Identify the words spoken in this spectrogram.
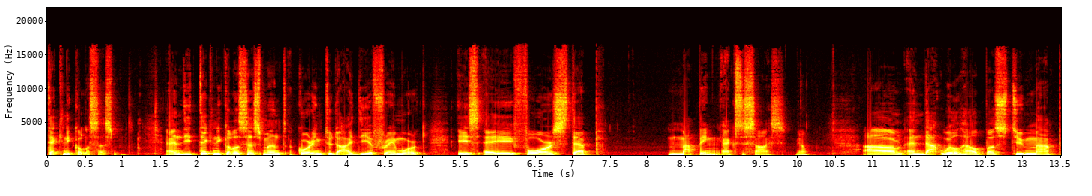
technical assessment and the technical assessment, according to the IDEA framework, is a four step mapping exercise. Yeah. Um, and that will help us to map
